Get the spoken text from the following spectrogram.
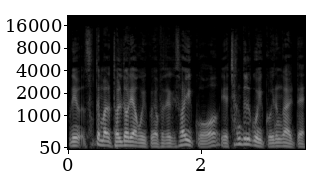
우리 속된 말로 덜덜이 하고 있고, 옆에서 이렇게 서 있고, 예, 창 들고 있고, 이런 거 할 때,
